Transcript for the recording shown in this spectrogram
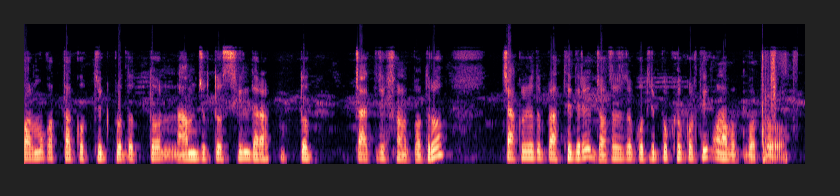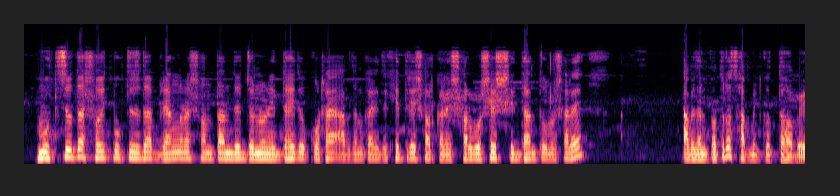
কর্মকর্তা কর্তৃক প্রদত্ত নামযুক্ত সিল দ্বারা চারিত্রিক সনদপত্র, চাকরিরত প্রার্থীদের যথাযথ কর্তৃপক্ষ কর্তৃক অনাপত্তিপত্র। মুক্তিযোদ্ধা, শহীদ মুক্তিযোদ্ধা বীরাঙ্গনা সন্তানদের জন্য নির্ধারিত কোঠায় আবেদনকারীদের ক্ষেত্রে সরকারের সর্বশেষ সিদ্ধান্ত অনুসারে আবেদনপত্র সাবমিট করতে হবে।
